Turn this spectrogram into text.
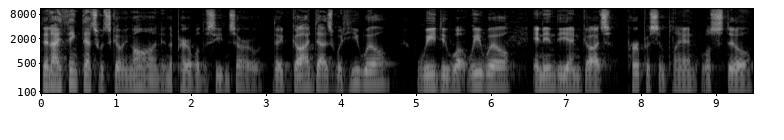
then I think that's what's going on in the parable of the seed and sower. That God does what He will, we do what we will, and in the end, God's purpose and plan will still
